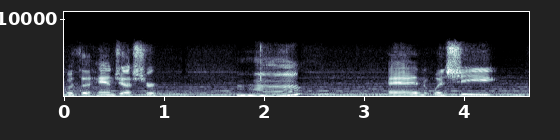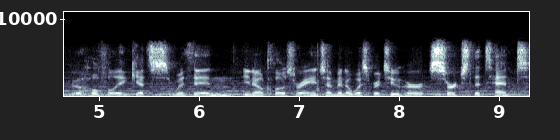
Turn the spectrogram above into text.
with a hand gesture, Mm-hmm. and when she hopefully gets within you know close range, I'm gonna whisper to her, "Search the tent."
